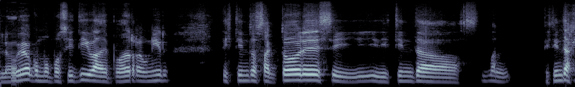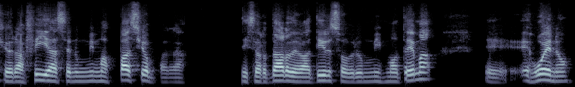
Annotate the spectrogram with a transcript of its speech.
lo veo como positiva, de poder reunir distintos actores y, distintas, distintas geografías en un mismo espacio para disertar, debatir sobre un mismo tema, eh, es bueno,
